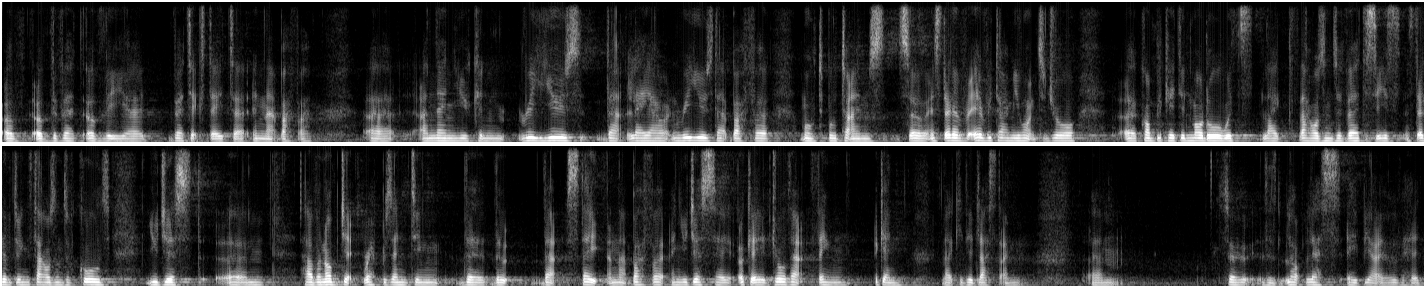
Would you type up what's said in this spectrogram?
of, of, the, of the uh, vertex data in that buffer. uh, and then you can reuse that layout and reuse that buffer multiple times. So instead of every time you want to draw a complicated model with like thousands of vertices, instead of doing thousands of calls, you just um, have an object representing the, the, that state and that buffer, and you just say, okay, draw that thing again, like you did last time. Um, so there's a lot less API overhead.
